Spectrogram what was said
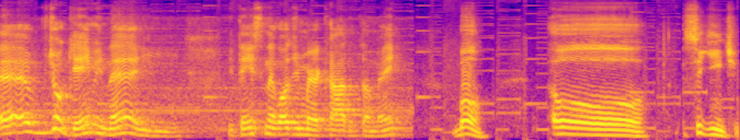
é videogame, né? E, e tem esse negócio de mercado também. Bom, o seguinte,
